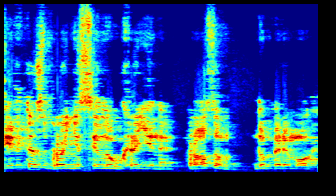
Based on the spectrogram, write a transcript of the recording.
Вірте в Збройні Сили України разом до перемоги.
